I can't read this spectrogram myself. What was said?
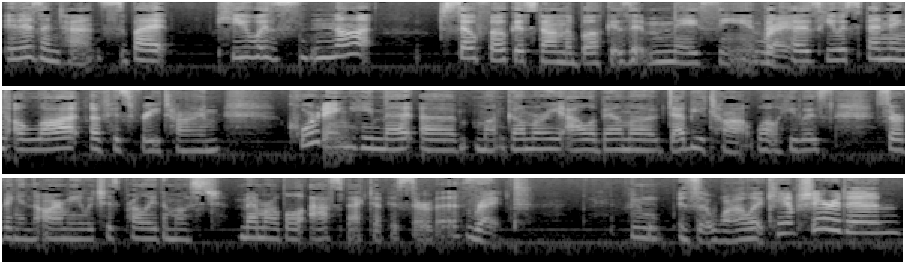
It is intense, but he was not so focused on the book as it may seem Right. because he was spending a lot of his free time courting. He met a Montgomery, Alabama debutante while he was serving in the army, which is probably the most memorable aspect of his service. Right. Is it while at Camp Sheridan?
